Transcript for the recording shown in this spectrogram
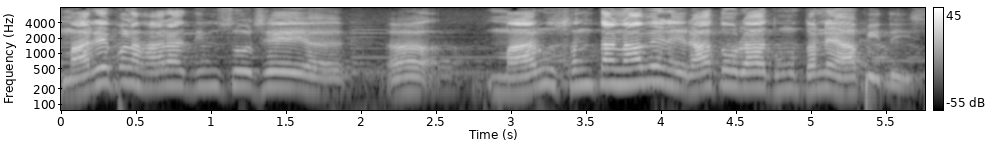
મારે પણ સારા દિવસો છે મારું સંતાન આવે ને રાતોરાત હું તને આપી દઈશ.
